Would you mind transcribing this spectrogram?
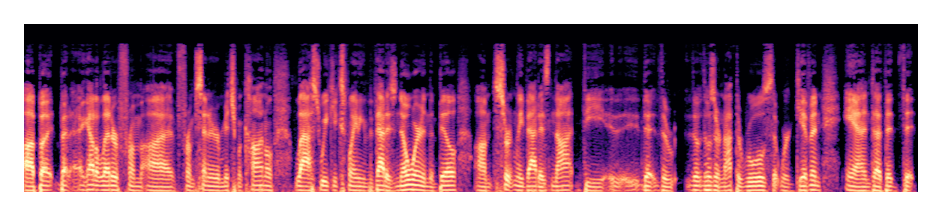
Uh, but but I got a letter from uh, from Senator Mitch McConnell last week explaining that that is nowhere in the bill. Um, certainly, that is not the, the, the, the, those are not the rules that were given, and uh, that, that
